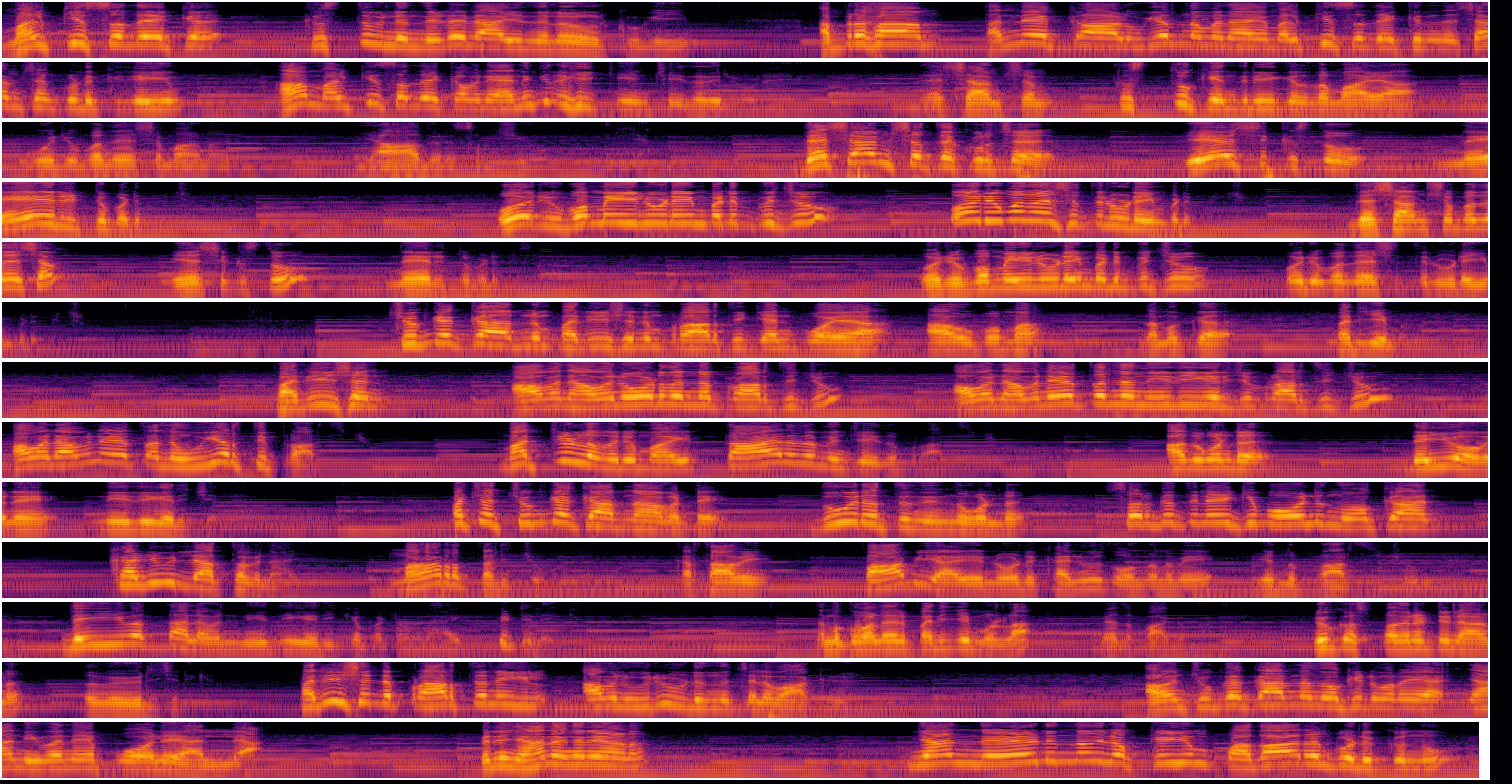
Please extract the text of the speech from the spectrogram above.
മൽക്കിസദേക്ക് ക്രിസ്തുവിന് നിഴലായി നിലനിൽക്കുകയും അബ്രഹാം തന്നെക്കാൾ ഉയർന്നവനായ മൽക്കിസദേക്കിന് ദശാംശം കൊടുക്കുകയും ആ മൽക്കി സദേക്ക് അവനെ അനുഗ്രഹിക്കുകയും ചെയ്തതിലൂടെ ദശാംശം ക്രിസ്തു കേന്ദ്രീകൃതമായ ഒരു ഉപദേശമാണ് യാതൊരു സംശയവും ഇല്ല. ദശാംശത്തെക്കുറിച്ച് യേശു ക്രിസ്തു നേരിട്ട് പഠിപ്പിച്ചു. ഒരു ഉപമയിലൂടെയും പഠിപ്പിച്ചു ഒരു ഉപദേശത്തിലൂടെയും പഠിപ്പിച്ചു. ദശാംശോപദേശം യേശു ക്രിസ്തു നേരിട്ട് പഠിപ്പിച്ചു. ഒരു ഉപമയിലൂടെയും പഠിപ്പിച്ചു ഒരു ഉപദേശത്തിലൂടെയും പഠിപ്പിച്ചു. ചുങ്കക്കാരനും പരീക്ഷനും പ്രാർത്ഥിക്കാൻ പോയ ആ ഉപമ നമുക്ക് പരിചയമുണ്ട്. പരീശൻ അവൻ അവനോട് തന്നെ പ്രാർത്ഥിച്ചു അവൻ അവനെ തന്നെ നീതീകരിച്ച് പ്രാർത്ഥിച്ചു അവൻ അവനെ തന്നെ ഉയർത്തി പ്രാർത്ഥിച്ചു മറ്റുള്ളവരുമായി താരതമ്യം ചെയ്ത് പ്രാർത്ഥിച്ചു. അതുകൊണ്ട് ദൈവം അവനെ നീതീകരിച്ചില്ല. പക്ഷെ ചുങ്കക്കാരനാകട്ടെ ദൂരത്ത് നിന്നുകൊണ്ട് സ്വർഗത്തിലേക്ക് പോലും നോക്കാൻ കഴിവില്ലാത്തവനായി. മാറത്തടിച്ചുകൊണ്ട്. കർത്താവെ പാപിയായ എന്നോട് കനിവ് തോന്നണമേ എന്ന് പ്രാർത്ഥിച്ചു. ദൈവത്താൽ അവൻ നീതീകരിക്കപ്പെട്ടവനായി വീട്ടിലേക്ക്. നമുക്ക് വളരെ പരിചയമുള്ള വേദഭാഗമാണ്. ലൂക്കോസ് പതിനെട്ടിലാണ് അത് വിവരിച്ചിരിക്കുന്നത്. പരീക്ഷന്റെ പ്രാർത്ഥനയിൽ അവൻ ഉരുവിടുന്ന ചില വാക്കുകൾ. അവൻ ചുങ്കക്കാരനെ നോക്കിയിട്ട് പറയാ ഞാൻ ഇവനെ പോലെ അല്ല. പിന്നെ ഞാൻ എങ്ങനെയാണ്? ഞാൻ നേടുന്നതിലൊക്കെയും പതാരം കൊടുക്കുന്നു.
